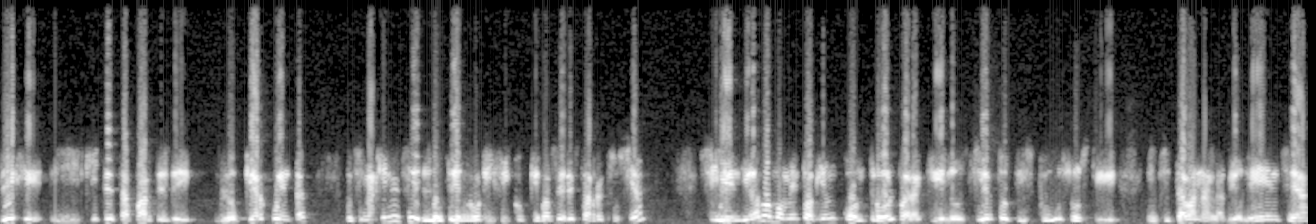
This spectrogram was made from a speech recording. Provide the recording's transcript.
deje y quite esta parte de bloquear cuentas, pues imagínense lo terrorífico que va a ser esta red social. Si en llegado momento había un control para que los ciertos discursos que incitaban a la violencia,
